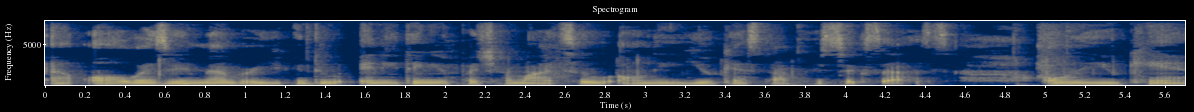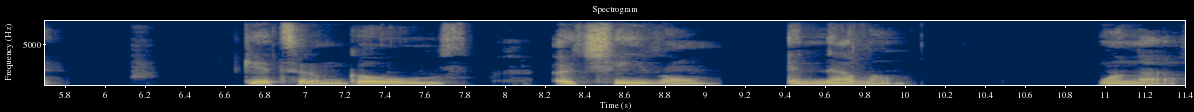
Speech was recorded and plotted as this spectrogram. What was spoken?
And always remember, you can do anything you put your mind to. Only you can stop your success. Only you can. Get to them goals, achieve them, and nail them. One love.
